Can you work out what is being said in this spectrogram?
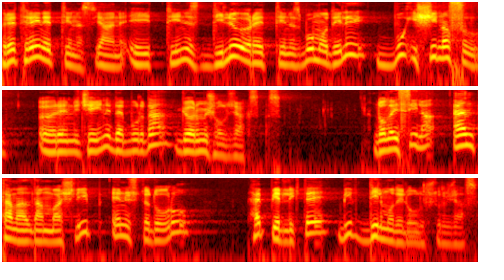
Pre-train ettiğiniz yani eğittiğiniz, dili öğrettiğiniz bu modeli bu işi nasıl öğreneceğini de burada görmüş olacaksınız. Dolayısıyla en temelden başlayıp en üste doğru hep birlikte bir dil modeli oluşturacağız.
